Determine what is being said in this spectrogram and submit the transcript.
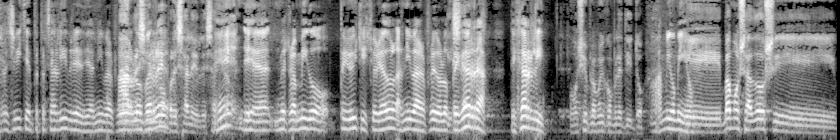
recibiste presa libre de Aníbal Alfredo Ah, López Guerra, presa libre, eh, exactamente. de eh, nuestro amigo periodista historiador Aníbal Alfredo López Exacto. Guerra, de Harley, Como siempre, muy completito. amigo mío. Eh, vamos a dos, eh,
